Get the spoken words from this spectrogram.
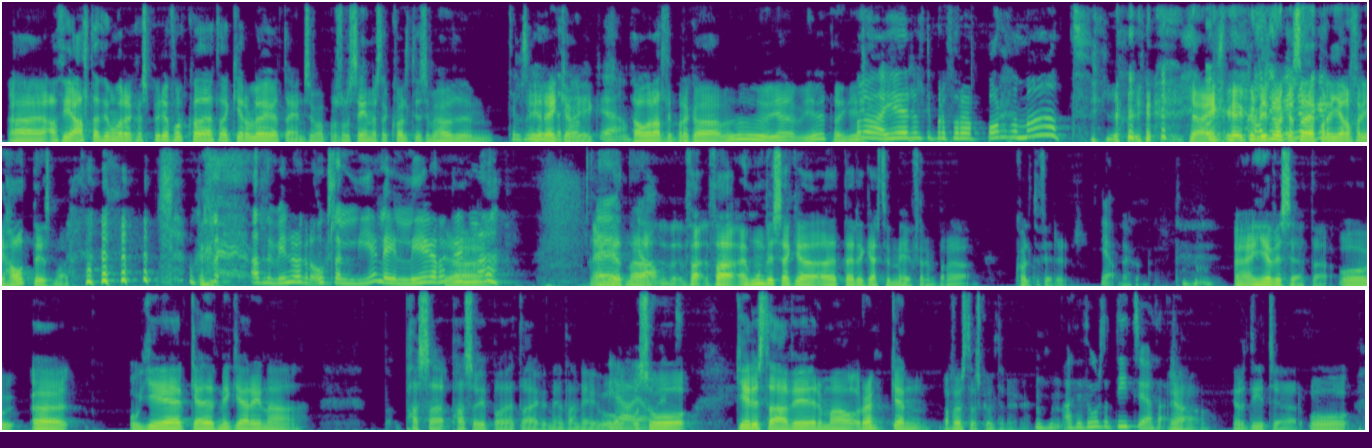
Uh, af því að alltaf því hún var að spyrja fólk hvað það ætlaði að gera á laugardaginn sem var bara svona senasta kvöldið sem við höfðum í Reykjavík fólk, þá var allir bara eitthvað "Uh, ég, ég veit það ekki. Bara ég er heldur bara að fara að borða mat. Já, já, einhver, einhver vinnur okkar sagði bara ég er að fara í hátíðismat Allir vinnur okkar ókslega lélegi legar að greinlega en, Eh, hérna, já. það, það, hún vissi ekki að þetta er gert við mig fyrir en bara kvöldu fyrir Já. eitthvað. en ég vissi þetta og, uh, og ég geðið mikið að reyna að passa, passa upp á þetta einhvern veginn þannig. Og, Já, og já, svo gerist það að við erum á röngen á föstaskvöldinu mm -hmm, Af því þú ert að DJ-a þar. Já, ég var að DJ-ar og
